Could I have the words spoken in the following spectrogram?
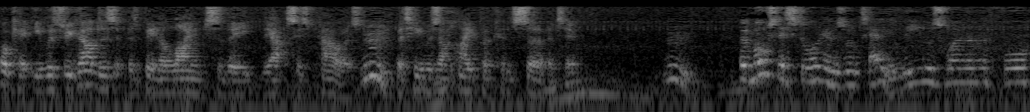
okay, he was regarded as, as being aligned to the, the Axis powers, Mm. but he was a hyper-conservative. Hmm. But most historians will tell you he was one of the four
